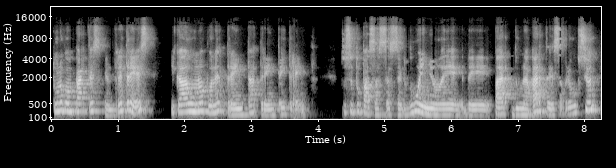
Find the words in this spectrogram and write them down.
tú lo compartes entre 3 y cada uno pone 30, 30 y 30. Entonces tú pasas a ser dueño de, de, de, una parte de esa producción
